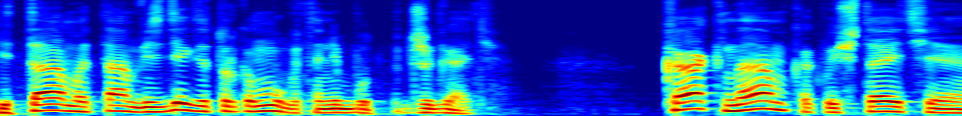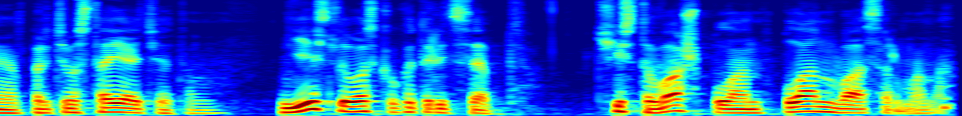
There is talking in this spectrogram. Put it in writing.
И там, и там, везде, где только могут, они будут поджигать. Как нам, как вы считаете, противостоять этому? Есть ли у вас какой-то рецепт? Чисто ваш план, план Вассермана.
